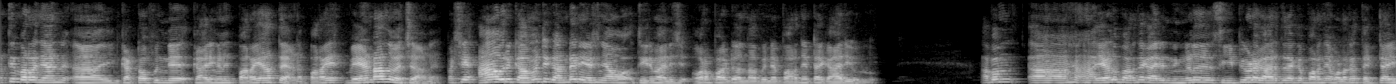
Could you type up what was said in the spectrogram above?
സത്യം പറഞ്ഞാൽ ഞാൻ ഈ കട്ട് ഓഫിന്റെ കാര്യങ്ങൾ പറയാത്തതാണ് പറയ വേണ്ടാന്ന് വെച്ചാണ്. പക്ഷേ ആ ഒരു കമന്റ് കണ്ടതിന് ശേഷം ഞാൻ തീരുമാനിച്ച് ഉറപ്പായിട്ട് വന്നാൽ പിന്നെ പറഞ്ഞിട്ടേ കാര്യമുള്ളൂ. അപ്പം അയാൾ പറഞ്ഞ കാര്യം നിങ്ങൾ സി പി യുടെ കാര്യത്തിലൊക്കെ പറഞ്ഞ വളരെ തെറ്റായി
